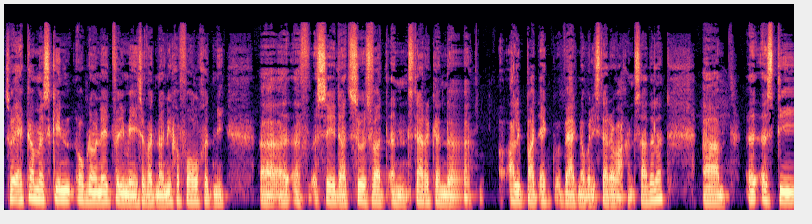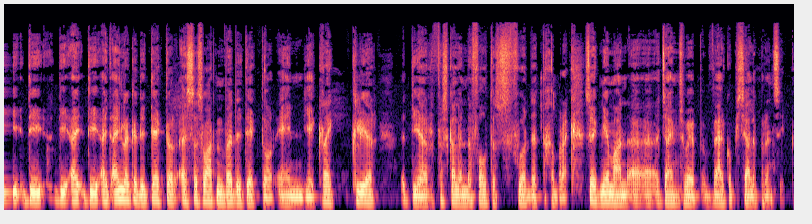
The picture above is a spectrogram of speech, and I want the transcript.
So ek kan miskien ook nou net vir die mense wat nou nie gevolg het nie, uh, uh sê dat soos wat in sterrekunde al die pad ek werk nou by die sterrewag in Sutherland. Ehm um, is die die die die, die uiteindelike detektor is 'n swart en wit detektor en jy kry kleur deur verskillende filters voor dit gebruik. So ek neem aan uh, uh, James Webb werk op dieselfde prinsip.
